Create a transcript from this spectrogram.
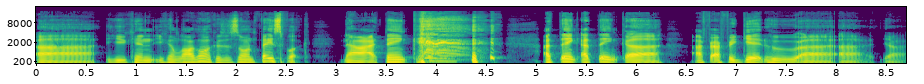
uh, you can you can log on because it's on Facebook. Now I think I think I think uh, I, f- I forget who uh, uh, uh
